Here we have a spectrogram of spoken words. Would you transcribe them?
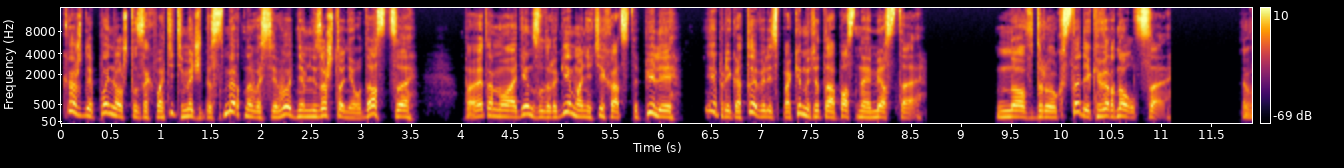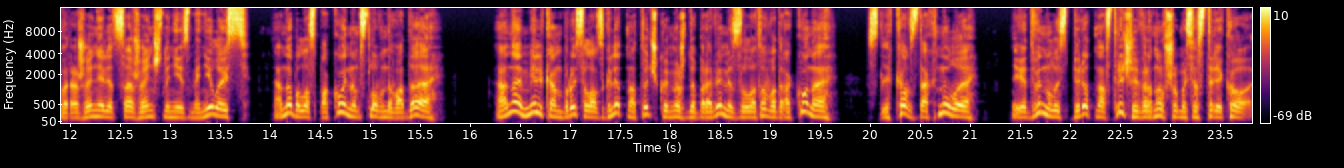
Каждый понял, что захватить меч Бессмертного сегодня им ни за что не удастся, поэтому один за другим они тихо отступили и приготовились покинуть это опасное место. Но вдруг Стадик вернулся. Выражение лица женщины не изменилось, оно было спокойным, словно вода. Она мельком бросила взгляд на точку между бровями золотого дракона, слегка вздохнула и двинулась вперед навстречу вернувшемуся старику.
